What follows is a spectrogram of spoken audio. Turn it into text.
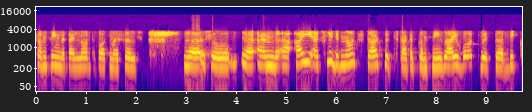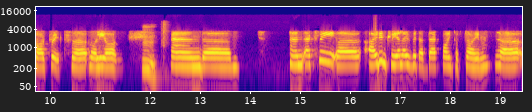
something that I learned about myself. Uh, so, uh, and uh, I actually did not start with startup companies. I worked with big corporates early on, mm. and. And actually, uh, I didn't realize it at that point of time. Uh,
